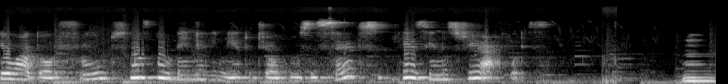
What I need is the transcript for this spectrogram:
Eu adoro frutos, mas também me alimento de alguns insetos e resinas de árvores. Hum,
